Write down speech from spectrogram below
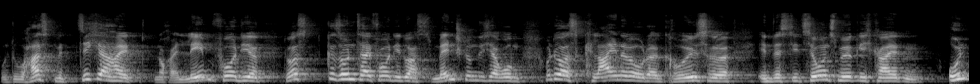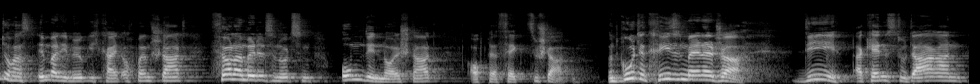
Und du hast mit Sicherheit noch ein Leben vor dir, du hast Gesundheit vor dir, du hast Menschen um dich herum und du hast kleinere oder größere Investitionsmöglichkeiten. Und du hast immer die Möglichkeit, auch beim Start Fördermittel zu nutzen, um den Neustart auch perfekt zu starten. Und gute Krisenmanager, die erkennst du daran,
